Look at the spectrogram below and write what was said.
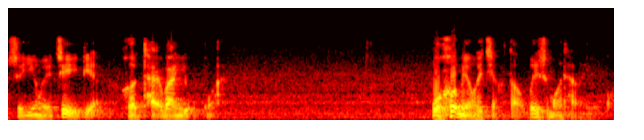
是因为这一点和台湾有关。我后面会讲到为什么台湾有关。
